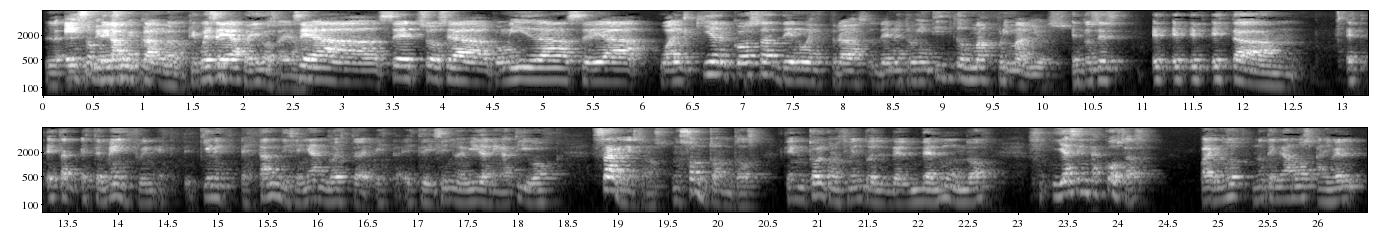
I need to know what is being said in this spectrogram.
eso que estás buscando. Que puede sea, sea sexo, sea comida, sea cualquier cosa de, nuestras, de nuestros instintos más primarios. Entonces, esta, esta, este mainstream, quienes están diseñando este, este, este, diseño de vida negativo, saben eso, no, son tontos, tienen todo el conocimiento del, del, del, mundo y hacen estas cosas para que nosotros no tengamos a nivel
